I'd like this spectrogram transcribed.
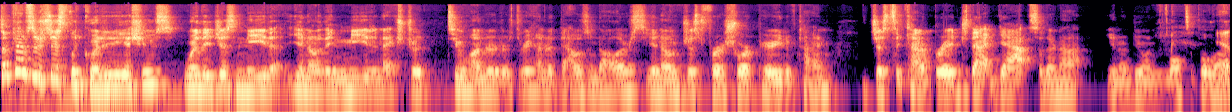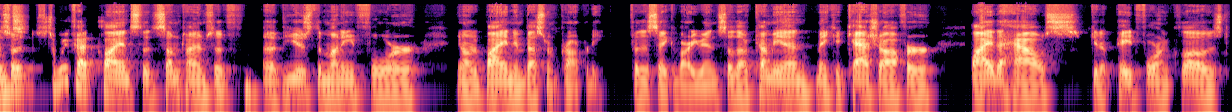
Sometimes there's just liquidity issues where they just need, you know, they need an extra two hundred or three hundred thousand dollars, you know, just for a short period of time just to kind of bridge that gap so they're not you know doing multiple loans. Yeah, so so we've had clients that sometimes have have used the money for you know to buy an investment property for the sake of argument. So they'll come in, make a cash offer, buy the house, get it paid for and closed,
